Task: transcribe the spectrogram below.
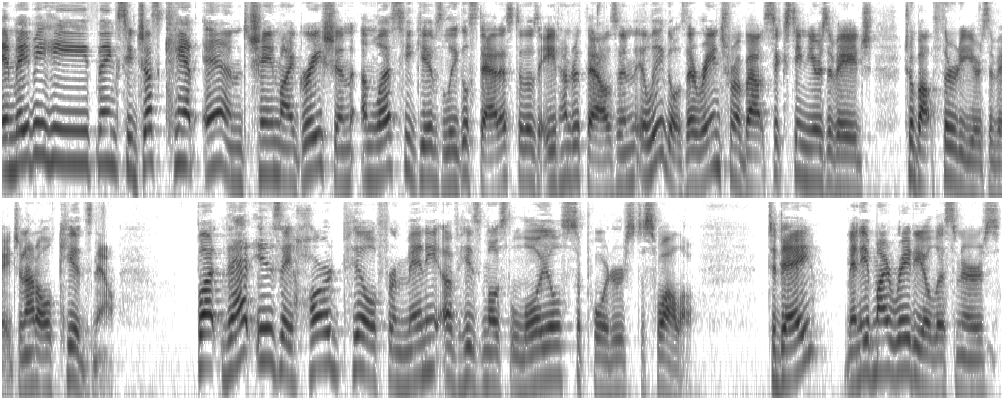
And maybe he thinks he just can't end chain migration unless he gives legal status to those 800,000 illegals. They range from about 16 years of age to about 30 years of age. They're not all kids now. But that is a hard pill for many of his most loyal supporters to swallow. Today, many of my radio listeners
